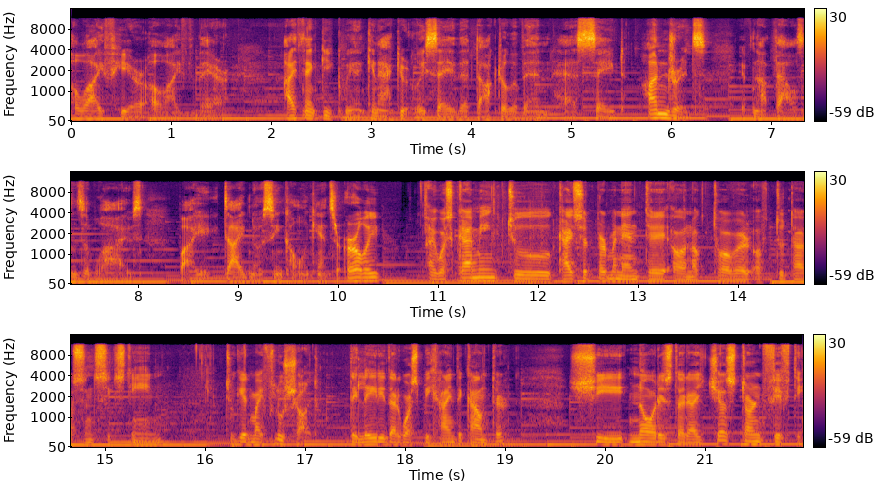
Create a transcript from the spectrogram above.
a life here, a life there. I think you can accurately say that Dr. Levin has saved hundreds, if not thousands of lives by diagnosing colon cancer early. I was coming to Kaiser Permanente on October of 2016 to get my flu shot. The lady that was behind the counter, she noticed that I just turned 50.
